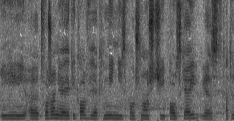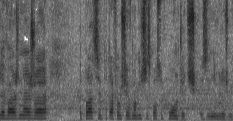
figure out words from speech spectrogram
i e, tworzenie jakiejkolwiek mini społeczności polskiej jest na tyle ważne, że Polacy potrafią się w magiczny sposób łączyć z innymi ludźmi.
